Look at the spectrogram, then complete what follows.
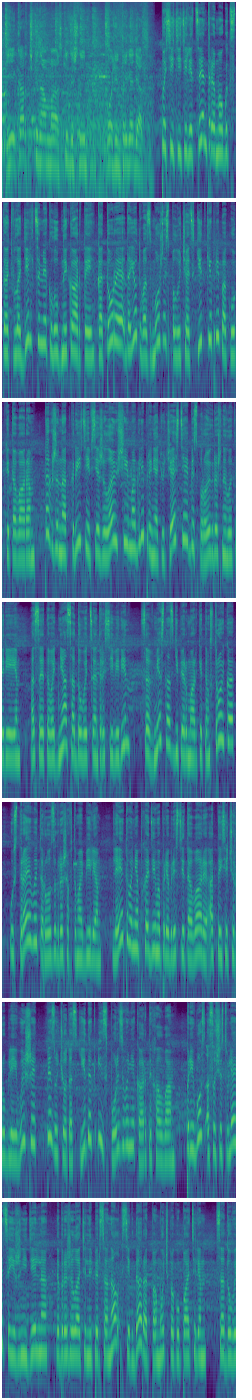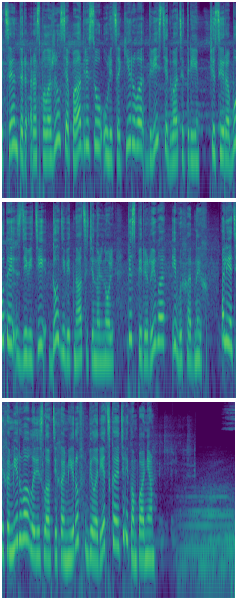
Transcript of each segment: и карточки нам э, скидочные очень пригодятся. Посетители центра могут стать владельцами клубной карты, которая дает возможность получать скидки при покупке товара. Также на открытии все желающие могли принять участие в беспроигрышной лотерее. А с этого дня садовый центр «Северин» совместно с гипермаркетом «Стройка» устраивает розыгрыш автомобиля. Для этого необходимо приобрести товары от 1000 рублей выше без учета скидок и использования карты «Халва». Привоз осуществляется еженедельно. Доброжелательный персонал всегда рад помочь покупателям. Садовый центр расположился по адресу улица Кирова, 223. Часы работы с 9 до 19.00, без перерыва и выходных. Алия Тихомирова, Владислав Тихомиров, Белорецкая телекомпания.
